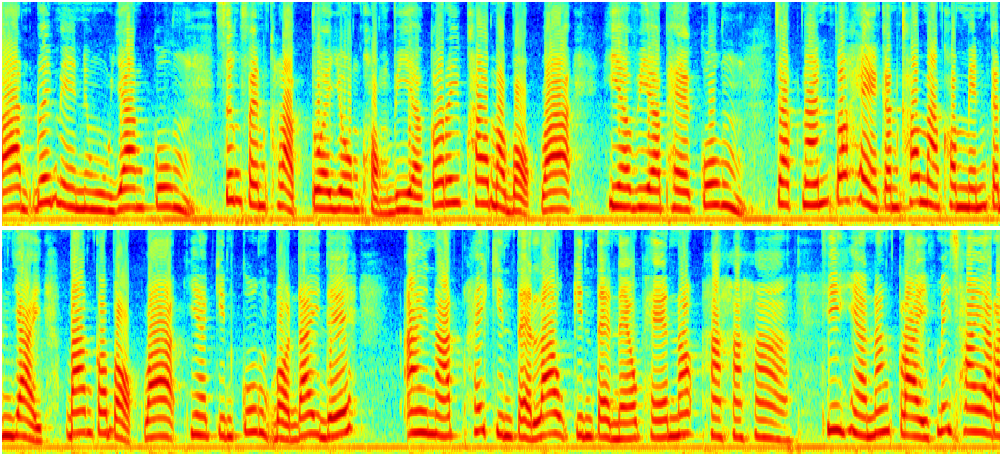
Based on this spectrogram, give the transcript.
บ้านด้วยเมนูย่างกุ้ง ซึ่งแฟนคลับตัวโยงของเวียก็รีบเข้ามาบอกว่าเฮียเวียแพกุ้งจากนั้นก็แห่กันเข้ามาคอมเมนต์กันใหญ่ บ้างก็บอกว่าเฮียกินกุ้งบ่ได้เด้ไอ้นัดให้กินแต่เหล้ากินแต่แนวแพ้เนาะฮ่าฮ่าฮ่า ที่เฮียนั่งไกลไม่ใช่อะไร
